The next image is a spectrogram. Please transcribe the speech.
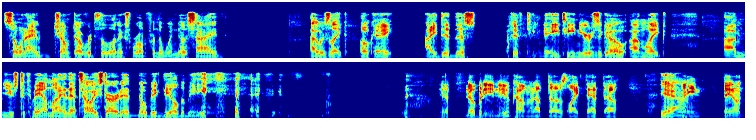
So when I jumped over to the Linux world from the Windows side, I was like, okay, I did this 15 to 18 years ago. I'm like, I'm used to command line. That's how I started. No big deal to me. yep nobody knew coming up those like that though yeah. i mean they don't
